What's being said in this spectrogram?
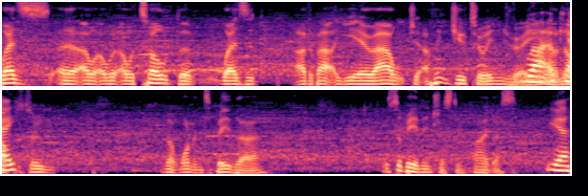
Wes, uh, I, I w- I was told that Wes had, had about a year out, I think due to injury. Right, you know, okay. Not, not wanting to be there. This will be an interesting fight, this. Yeah.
